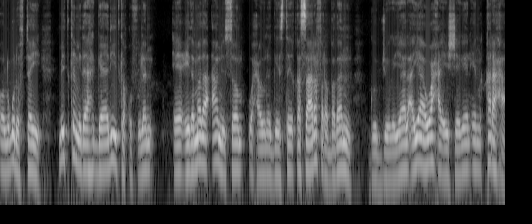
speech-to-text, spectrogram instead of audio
oo lagu dhiftay mid ka mid ah gaadiidka qufulan ee ciidamada amisom waxa uuna geystay khasaare fara badan. Goobjoogayaal ayaa waxa ay sheegeen in qaraxa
